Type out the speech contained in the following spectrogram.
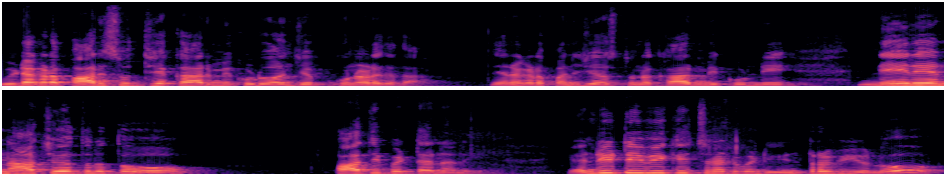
వీడు అక్కడ పారిశుద్ధ్య కార్మికుడు అని చెప్పుకున్నాడు కదా. నేను అక్కడ పనిచేస్తున్న కార్మికుడిని నేనే నా చేతులతో పాతి పెట్టానని. ఎన్డీటీవీకి ఇచ్చినటువంటి ఇంటర్వ్యూలో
